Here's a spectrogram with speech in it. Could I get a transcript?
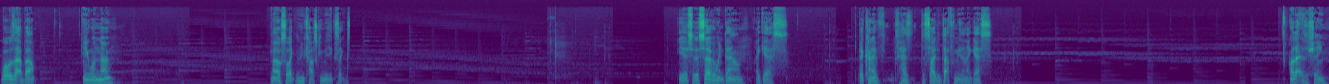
What was that about? Anyone know? I also like the new touchscreen music. It's like yeah, so the server went down. I guess that kind of has decided that for me. Then I guess. Oh, that is a shame.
